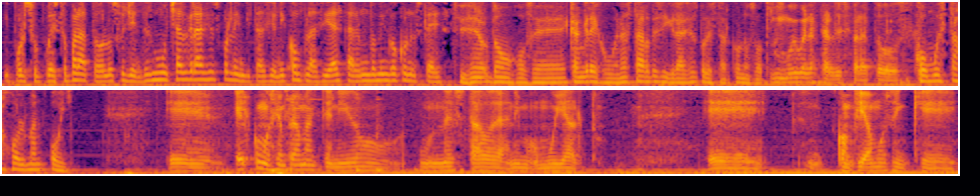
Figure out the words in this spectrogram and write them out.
y por supuesto para todos los oyentes. Muchas gracias por la invitación y complacida de estar en un domingo con ustedes. Sí, señor. Don José Cangrejo, buenas tardes y gracias por estar con nosotros. Muy buenas tardes para todos. ¿Cómo está Holman hoy? Eh, él, como siempre, ha mantenido un estado de ánimo muy alto. Eh, confiamos en que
